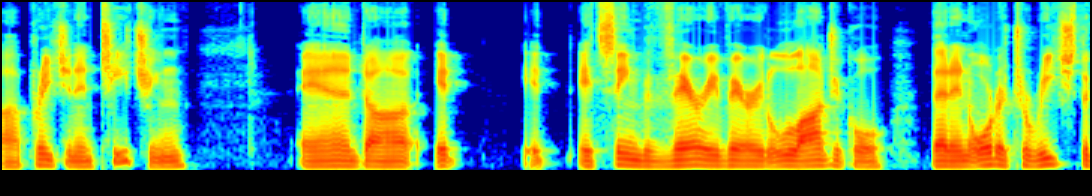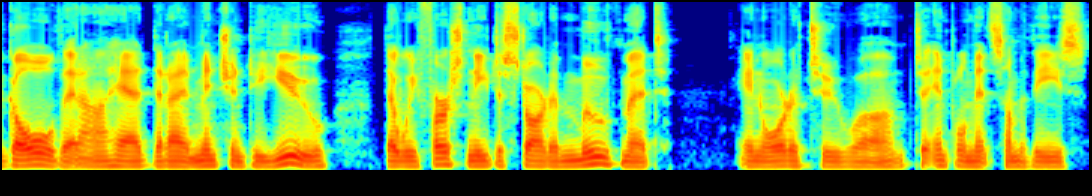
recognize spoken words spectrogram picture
uh, preaching and teaching, and uh, it it seemed very very logical that in order to reach the goal that I had that I had mentioned to you, that we first need to start a movement in order to um, to implement some of these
